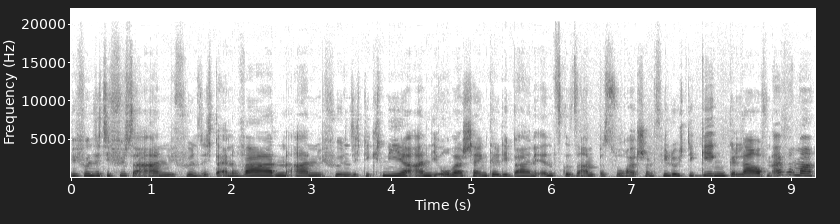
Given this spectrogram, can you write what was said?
wie fühlen sich die Füße an? Wie fühlen sich deine Waden an? Wie fühlen sich die Knie an? Die Oberschenkel, die Beine insgesamt? Bist du heute schon viel durch die Gegend gelaufen? Einfach mal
